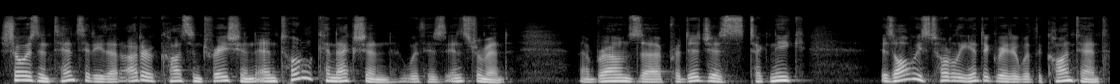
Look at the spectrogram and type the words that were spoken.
show his intensity, that utter concentration, and total connection with his instrument. Now, Brown's uh, prodigious technique is always totally integrated with the content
